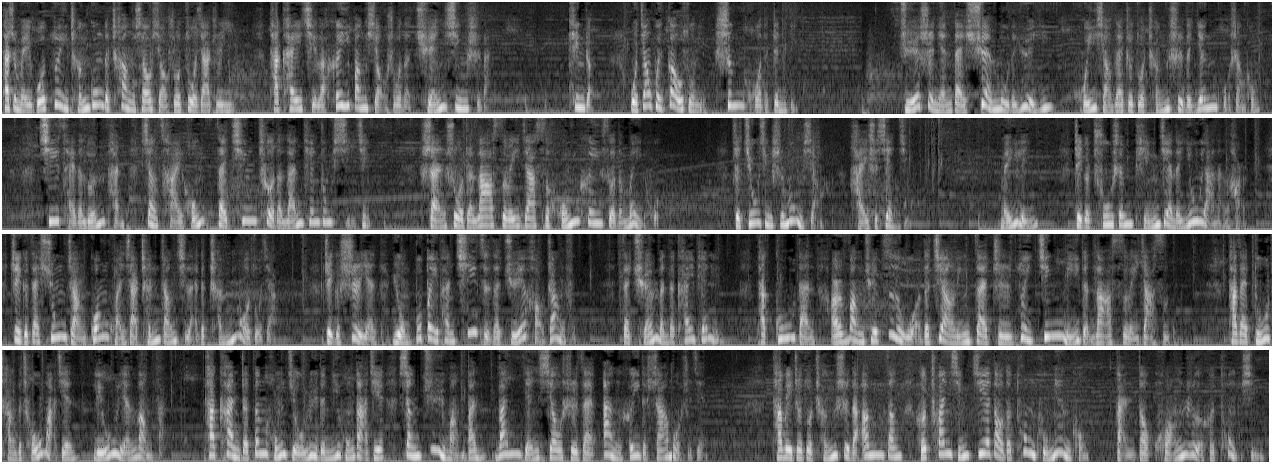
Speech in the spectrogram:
他是美国最成功的畅销小说作家之一。他开启了黑帮小说的全新时代。听着，我将会告诉你生活的真谛。爵士年代炫目的乐音。回响在这座城市的烟火上空，七彩的轮盘像彩虹在清澈的蓝天中洗净，闪烁着拉斯维加斯红黑色的魅惑。这究竟是梦想还是陷阱？梅林，这个出身贫贱的优雅男孩，这个在兄长光环下成长起来的沉默作家。这个誓言永不背叛妻子的绝好丈夫，在全文的开篇里，他孤单而忘却自我的降临在纸醉金迷的拉斯维加斯。他在赌场的筹码间流连忘返，他看着灯红酒绿的霓虹大街像巨蟒般蜿蜒消失在暗黑的沙漠之间。他为这座城市的肮脏和穿行街道的痛苦面孔感到狂热和痛心，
